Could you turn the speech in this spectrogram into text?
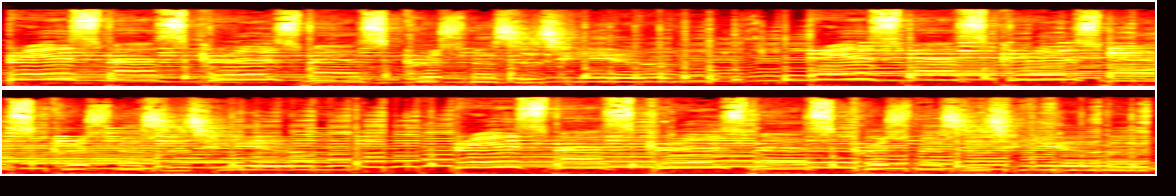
Christmas, Christmas, Christmas is here. Christmas, Christmas, Christmas is here. Christmas, Christmas, Christmas is here.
